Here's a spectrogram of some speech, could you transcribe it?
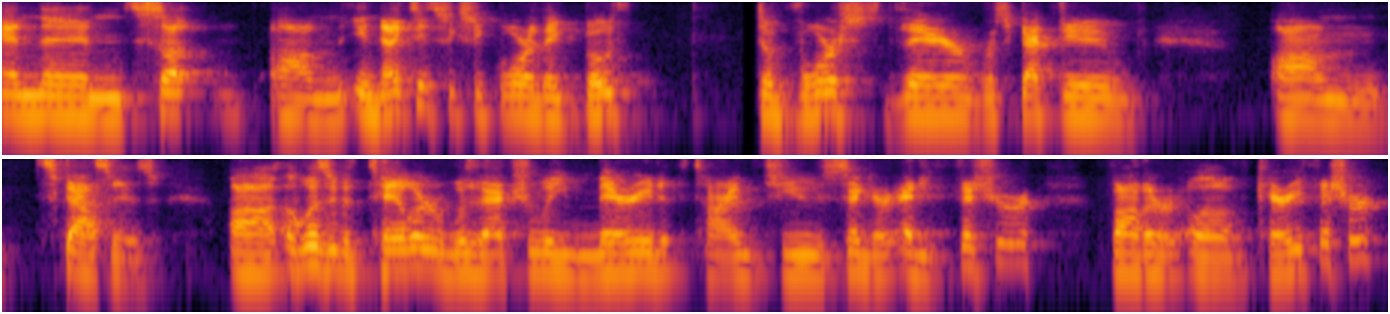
and then so, um, in 1964 they both divorced their respective um, spouses. Uh, Elizabeth Taylor was actually married at the time to singer Eddie Fisher, father of Carrie Fisher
